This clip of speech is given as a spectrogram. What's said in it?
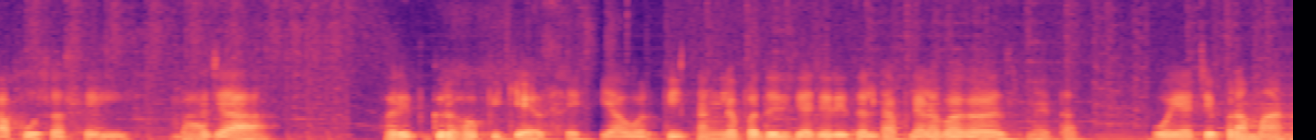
कापूस असेल भाज्या हरितगृह पिके असेल यावरती चांगल्या पद्धतीत याचे रिझल्ट आपल्याला बघावयास मिळतात. व याचे प्रमाण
